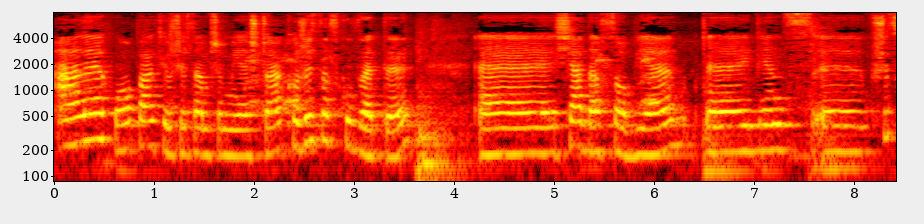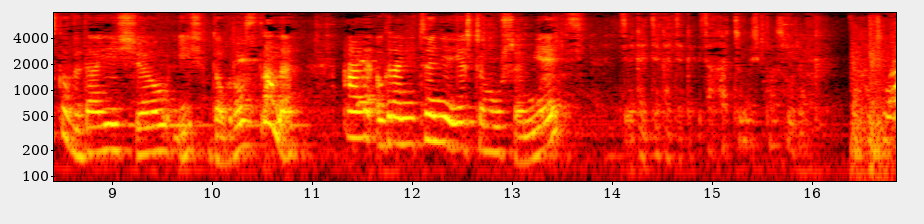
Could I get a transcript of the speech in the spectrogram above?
Ale chłopak już się tam przemieszcza, korzysta z kuwety siada sobie, e, więc e, wszystko wydaje się iść w dobrą stronę. Ale ograniczenie jeszcze muszę mieć. Czekaj, czekaj, czekaj, zahaczyłeś pazurek. Zahaczyłeś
